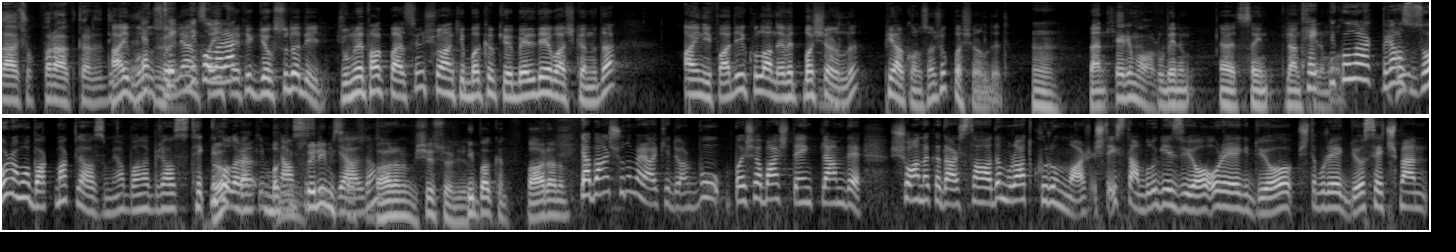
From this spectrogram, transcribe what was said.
daha çok para aktardı değil Hayır mi? bunu Ya söyleyen teknik Sayın olarak- Tevfik Göksu da değil. Cumhuriyet Halk Partisi'nin şu anki Bakırköy Belediye Başkanı da aynı ifadeyi kullandı. Evet başarılı. PR konusunda çok başarılı dedi. Ben Kerimoğlu. bu benim evet Sayın Bülent Teknik Kerimoğlu. olarak biraz zor ama bakmak lazım ya. Bana biraz teknik Yok, olarak ben bakayım, imkansız söyleyeyim gibi geldi. ama. Bahar Hanım bir şey söylüyor. Bir bakın Bahar Hanım. Ya ben şunu merak ediyorum. Bu başa baş denklemde şu ana kadar sahada Murat Kurum var. İşte İstanbul'u geziyor, oraya gidiyor, işte buraya gidiyor. Seçmen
